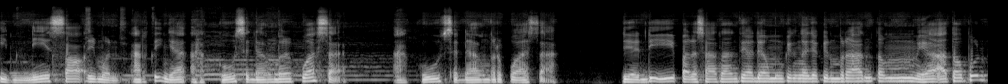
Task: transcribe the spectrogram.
Ini so imun. Artinya aku sedang berpuasa. Aku sedang berpuasa. Jadi pada saat nanti ada yang mungkin ngajakin berantem ya ataupun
